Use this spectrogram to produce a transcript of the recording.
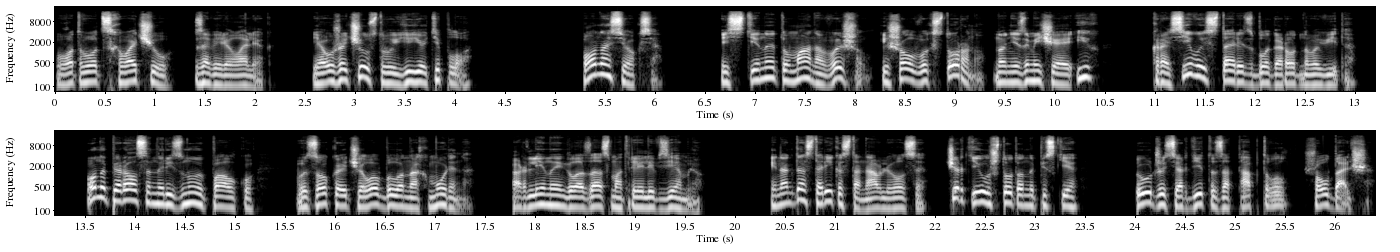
Вот-вот схвачу, заверил Олег. Я уже чувствую ее тепло. Он осекся. Из стены тумана вышел и шел в их сторону, но не замечая их, красивый старец благородного вида. Он опирался на резную палку, высокое чело было нахмурено, орлиные глаза смотрели в землю. Иногда старик останавливался, чертил что-то на песке, тут же сердито затаптывал, шел дальше.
